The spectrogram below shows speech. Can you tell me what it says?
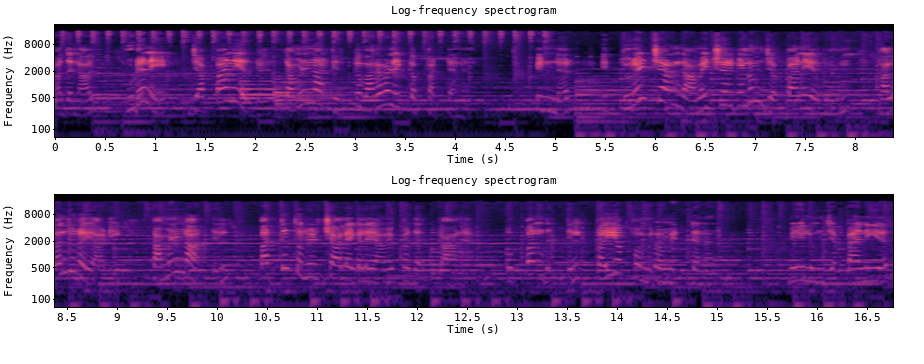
அதனால் உடனே ஜப்பானியர்கள் தமிழ்நாட்டிற்கு வரவழைக்கப்பட்டனர். பின்னர் இத்துறை சார்ந்த அமைச்சர்களும் ஜப்பானியர்களும் கலந்துரையாடி தமிழ்நாட்டில் பத்து தொழிற்சாலைகளை அமைப்பதற்கான ஒப்பந்தத்தில் கையொப்பமிட்டனர். மேலும் ஜப்பானியர்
